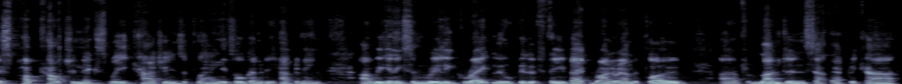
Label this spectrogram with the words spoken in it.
yes, pop culture next week. Cartoons are playing. It's all going to be happening. Uh, we're getting some really great little bit of feedback right around the globe uh, from London, South Africa,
